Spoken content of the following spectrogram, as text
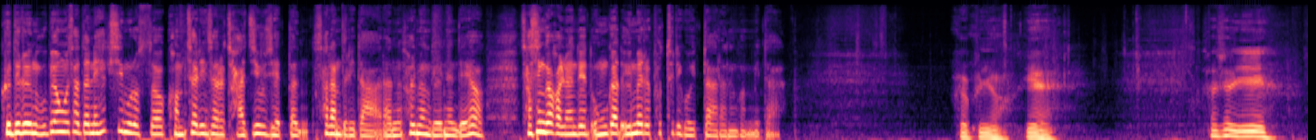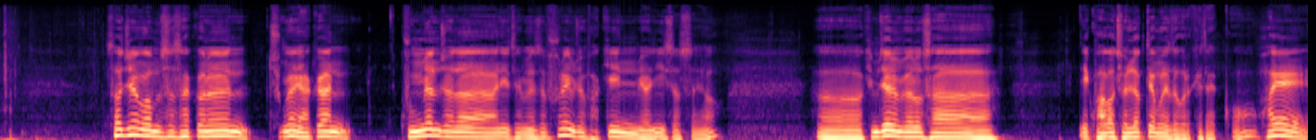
그들은 우병우 사단의 핵심으로서 검찰 인사를 좌지우지했던 사람들이다라는 설명도 했는데요. 자신과 관련된 온갖 음해를 퍼뜨리고 있다라는 겁니다. 그렇군요. 예. 사실 이 서지영 검사 사건은 중간에 약간 국면 전환이 되면서 프레임이 좀 바뀐 면이 있었어요. 어, 김재현 변호사의 과거 전력 때문에도 그렇게 됐고, 화해,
